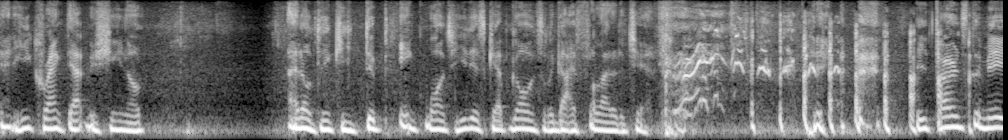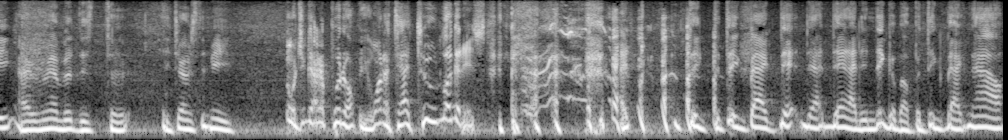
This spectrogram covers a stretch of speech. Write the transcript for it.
and he cranked that machine up. I don't think he dipped ink once. He just kept going, so the guy fell out of the chair. he turns to me. I remember this. To, he turns to me. What you got to put up? You want a tattoo? Look at this. I think to think back then, that then I didn't think about, but think back now,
